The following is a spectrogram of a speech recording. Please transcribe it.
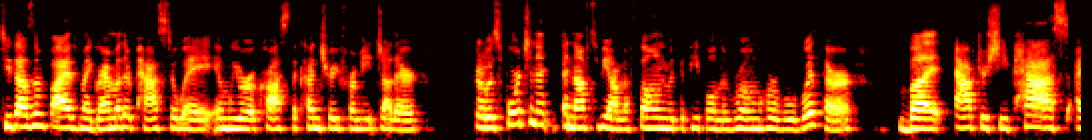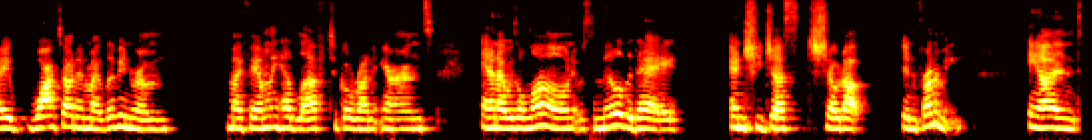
2005, my grandmother passed away, and we were across the country from each other. I was fortunate enough to be on the phone with the people in the room who were with her. But after she passed, I walked out in my living room. My family had left to go run errands, and I was alone. It was the middle of the day and she just showed up in front of me. And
